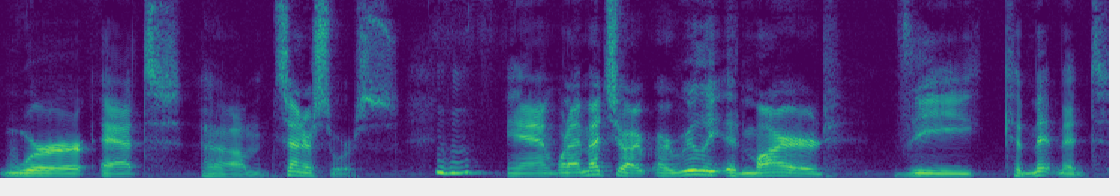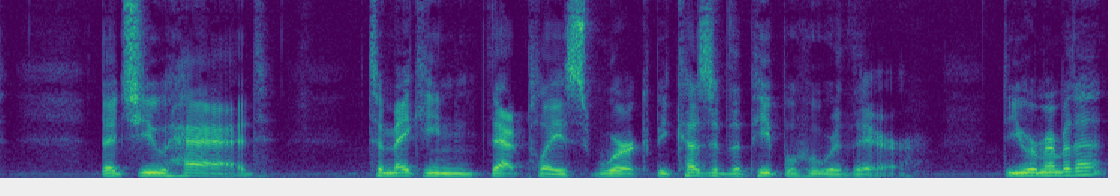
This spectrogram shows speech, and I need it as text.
were at um, CenterSource, Mm-hmm. And when I met you, I, I really admired the commitment that you had to making that place work because of the people who were there. Do you remember that?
